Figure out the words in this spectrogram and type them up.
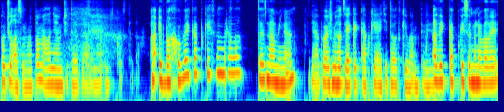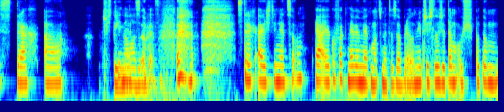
Počula jsem o tom, ale nevím, či to je právě na úzkost teda. A i bachové kapky jsem brala? To je známý, ne? Já pověš mi hoci jaké kapky, já ti to odkývám. Takže... A ty kapky se jmenovaly Strach a Špína Las Vegas. Strach a ještě něco. Já jako fakt nevím, jak moc mi to zabralo. Mně přišlo, že tam už potom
